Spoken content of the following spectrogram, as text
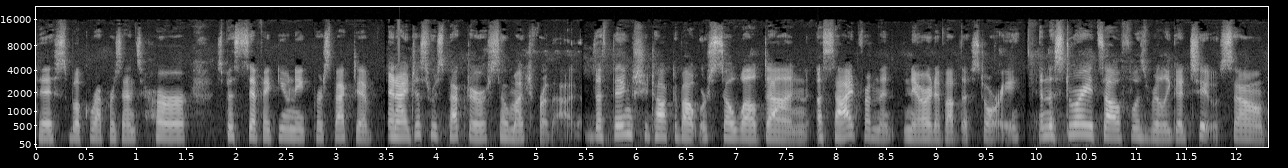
this book represents her specific, unique perspective. And I just respect her so much for that. The things she talked about were so well done, aside from the narrative of the story. And the story itself was really good too, so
